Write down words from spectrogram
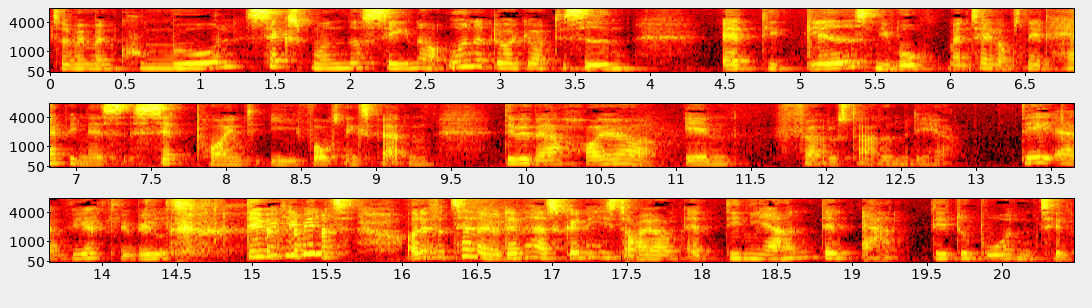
så vil man kunne måle 6 måneder senere, uden at du har gjort det siden, at dit glædesniveau, man taler om sådan et happiness set point i forskningsverdenen, det vil være højere end før du startede med det her. Det er virkelig vildt. det er virkelig vildt. Og det fortæller jo den her skønne historie om, at din hjerne, den er det, du bruger den til.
